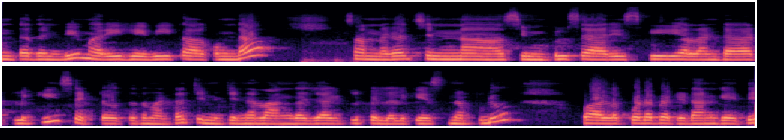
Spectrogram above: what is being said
ఉంటుందండి. మరి హెవీ కాకుండా సన్నగా చిన్న సింపుల్ శారీస్కి అలాంటి వాటికి సెట్ అవుతుంది అనమాట చిన్న చిన్న లంగా జాకెట్లు పిల్లలకి వేసినప్పుడు వాళ్ళకు కూడా పెట్టడానికి అయితే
